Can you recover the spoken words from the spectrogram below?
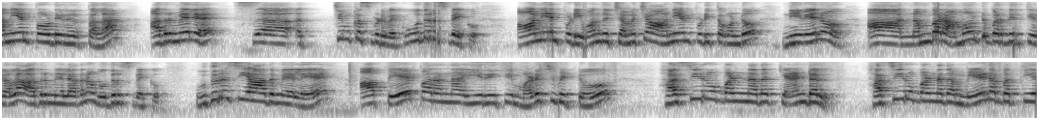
ಆನಿಯನ್ ಪೌಡರ್ ಇರುತ್ತಲ್ಲ, ಅದ್ರ ಮೇಲೆ ಚಿಮ್ಕಸ್ಬಿಡ್ಬೇಕು, ಉದುರಿಸ್ಬೇಕು. ಆನಿಯನ್ ಪುಡಿ, ಒಂದು ಚಮಚ ಆನಿಯನ್ ಪುಡಿ ತಗೊಂಡು ನೀವೇನು ಆ ನಂಬರ್ ಅಮೌಂಟ್ ಬರ್ದಿರ್ತೀರಲ್ಲ, ಅದ್ರ ಮೇಲೆ ಅದನ್ನ ಉದುರಿಸ್ಬೇಕು. ಉದುರಿಸಿ ಆದ ಮೇಲೆ ಆ ಪೇಪರ್ ಅನ್ನ ಈ ರೀತಿ ಮಡಚಿಬಿಟ್ಟು ಹಸಿರು ಬಣ್ಣದ ಕ್ಯಾಂಡಲ್ ಹಸಿರು ಬಣ್ಣದ ಮೇಣಬತ್ತಿಯ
